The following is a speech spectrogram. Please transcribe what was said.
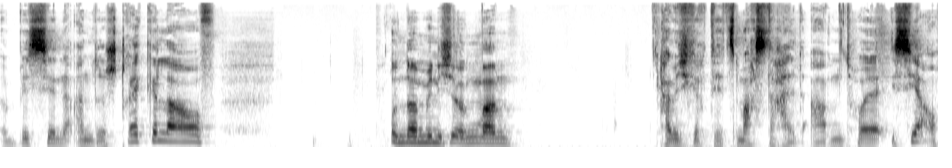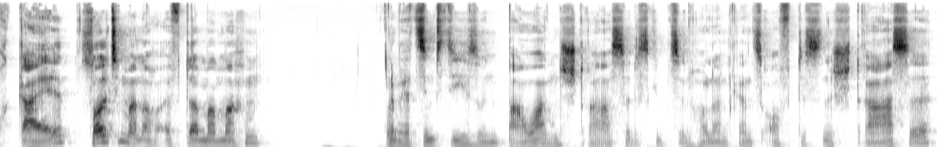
ein bisschen eine andere Strecke laufe. Und dann bin ich irgendwann, habe ich gedacht, jetzt machst du halt Abenteuer. Ist ja auch geil, sollte man auch öfter mal machen. Aber jetzt nimmst du hier so eine Bauernstraße, das gibt es in Holland ganz oft. Das ist eine Straße,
